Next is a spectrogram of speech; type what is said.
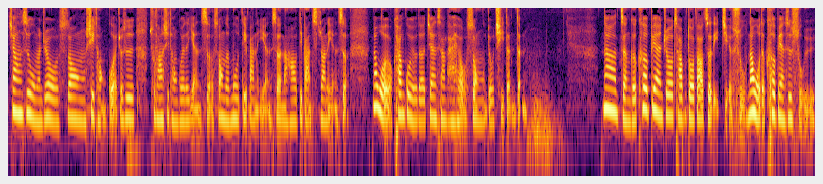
像是我们就有送系统柜，就是厨房系统柜的颜色，送的木地板的颜色，然后地板瓷砖的颜色。那我有看过有的建商他还有送油漆等等。整个课变就差不多到这里结束。那我的课变是属于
